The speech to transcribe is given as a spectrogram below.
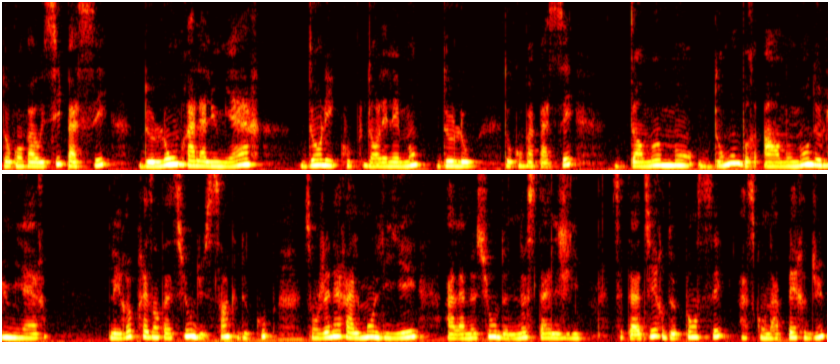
Donc on va aussi passer de l'ombre à la lumière dans les coupes, dans l'élément de l'eau. Donc on va passer d'un moment d'ombre à un moment de lumière. Les représentations du 5 de coupe sont généralement liées à la notion de nostalgie, c'est-à-dire de penser à ce qu'on a perdu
